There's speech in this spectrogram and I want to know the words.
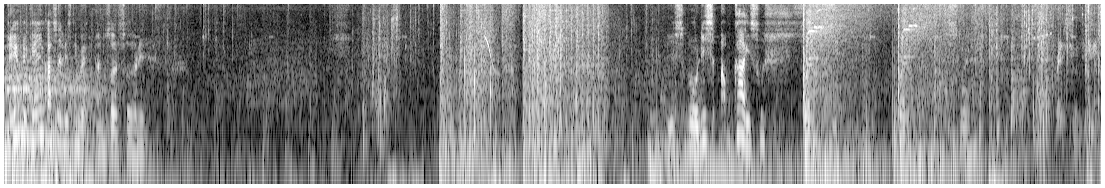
Can you, can you castle this thing back? I'm sorry, sorry. Bro, this up car is so sh- so. I swear. Ready to engage.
